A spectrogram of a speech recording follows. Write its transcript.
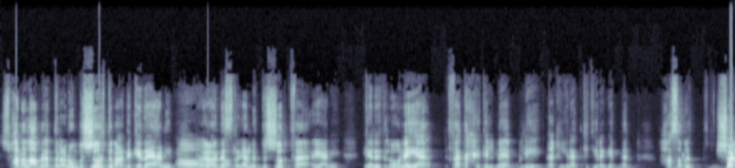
سبحان الله عمرو طلع لهم بالشورت بعد كده يعني. آه يعني آه، الناس طبعاً. اللي غنت بالشورت فيعني كانت الأغنية فتحت الباب لتغييرات كتيرة جدا حصلت شكل.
